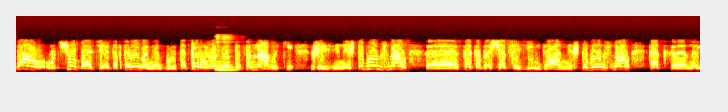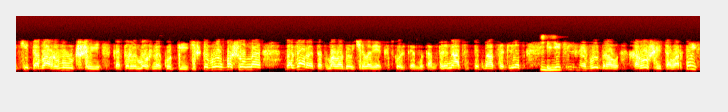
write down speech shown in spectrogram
да, учеба это второй момент будет, а первый момент mm-hmm. это навыки жизненные. Чтобы он знал, э, как обращаться с деньгами, чтобы он знал, как э, найти товар лучший, который можно купить, чтобы он пошел на базар этот молодой человек, сколько ему там, 13-15 лет, mm-hmm. и действительно выбрал хороший товар. То есть,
